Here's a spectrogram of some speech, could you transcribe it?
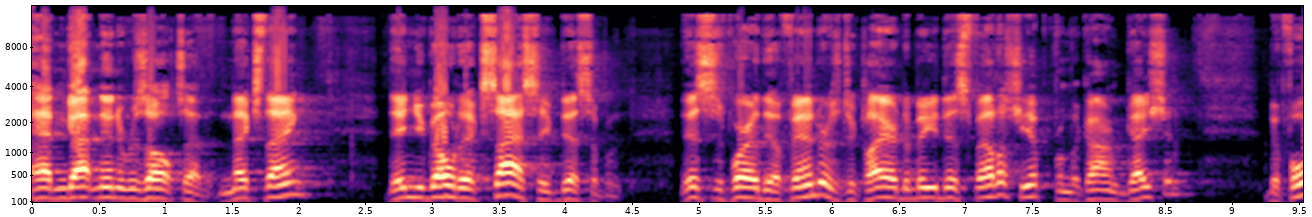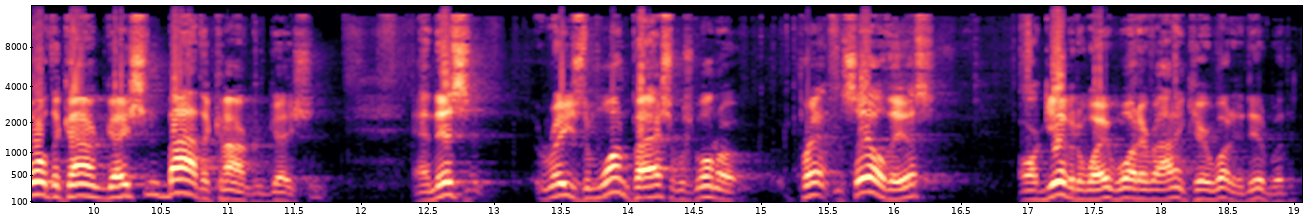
hadn't gotten any results of it. Next thing, then you go to excessive discipline. This is where the offender is declared to be disfellowship from the congregation, before the congregation, by the congregation. And this reason one pastor was going to print and sell this or give it away, whatever. I didn't care what he did with it.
